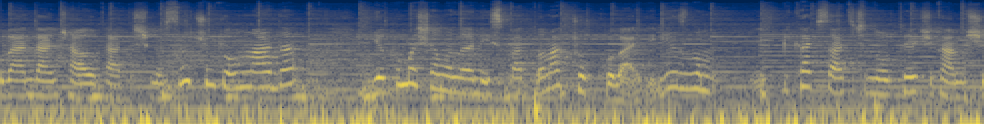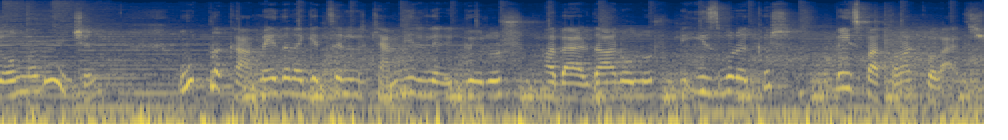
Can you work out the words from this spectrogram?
o benden çaldı tartışması. Çünkü onlarda yapım aşamalarını ispatlamak çok kolay değil. Yazılım birkaç saat içinde ortaya çıkan bir şey olmadığı için mutlaka meydana getirilirken birileri görür, haberdar olur, bir iz bırakır ve ispatlamak kolaydır.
